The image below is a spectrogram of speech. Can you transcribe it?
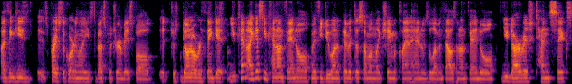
I think he's it's priced accordingly. He's the best pitcher in baseball. It, just don't overthink it. You can, I guess, you can on Fanduel if you do want to pivot to someone like Shane McClanahan, who's eleven thousand on Fanduel. Yu Darvish ten six,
